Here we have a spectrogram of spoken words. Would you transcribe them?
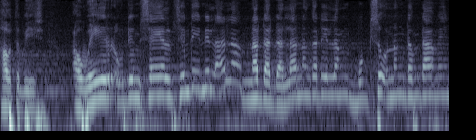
how to be aware of themselves. Hindi nila alam. Nadadala ng kanilang bugso ng damdamin.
